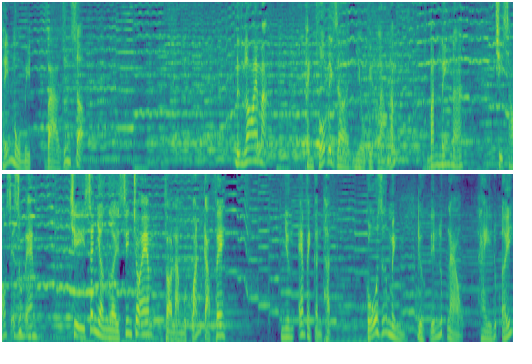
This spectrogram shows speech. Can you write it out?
thấy mù mịt và run sợ. Đừng lo em ạ. Thành phố bây giờ nhiều việc làm lắm. Văn minh mà. Chị Sáu sẽ giúp em. Chị sẽ nhờ người xin cho em vào làm một quán cà phê. Nhưng em phải cẩn thận. Cố giữ mình được đến lúc nào hay lúc ấy.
